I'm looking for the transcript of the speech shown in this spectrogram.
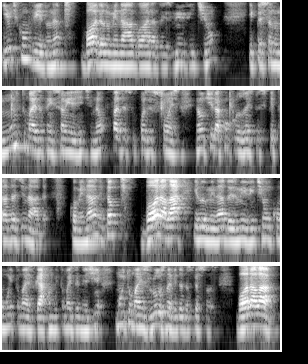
E eu te convido, né? Bora iluminar agora 2021 e prestando muito mais atenção em a gente não fazer suposições, não tirar conclusões precipitadas de nada. Combinado? Então, bora lá iluminar 2021 com muito mais garra, muito mais energia, muito mais luz na vida das pessoas. Bora lá!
